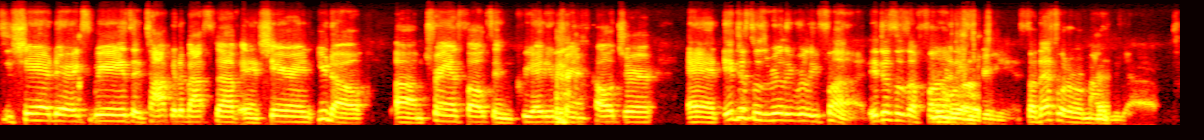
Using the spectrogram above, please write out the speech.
to share their experience and talking about stuff and sharing, you know, um, trans folks and creating trans culture. And it just was really, really fun. It just was a fun was. experience. So that's what it reminded me of.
